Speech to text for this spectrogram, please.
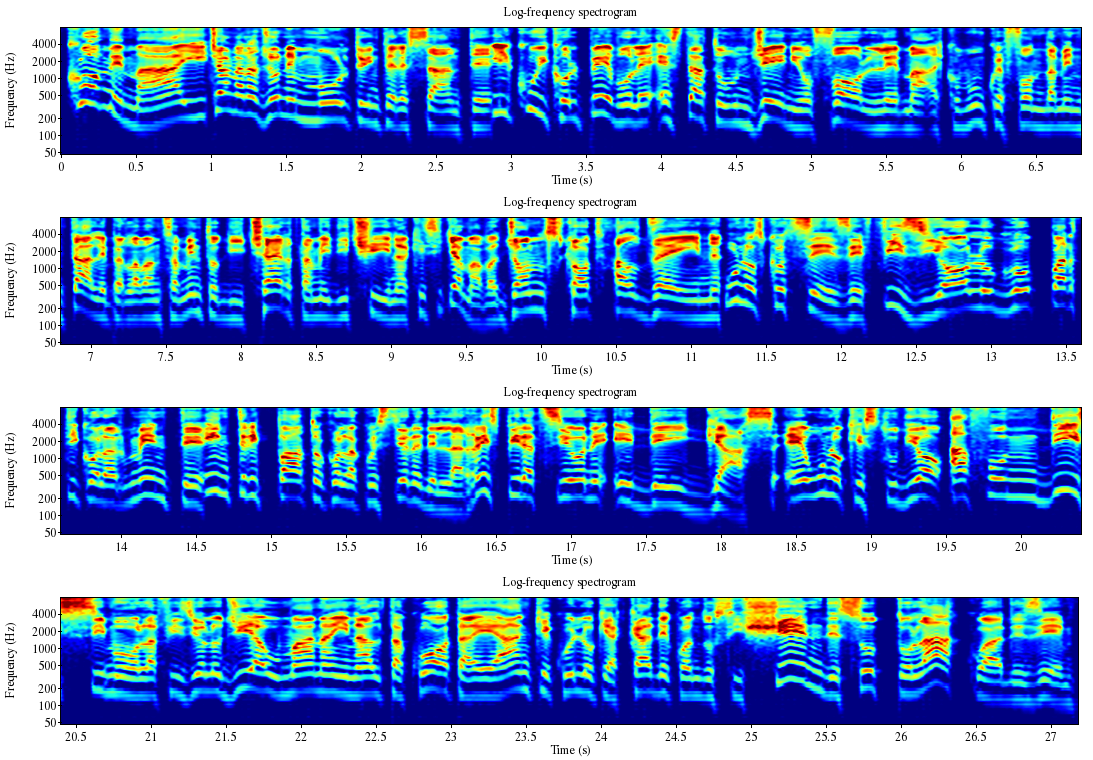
Come mai? C'è una ragione molto interessante, il cui colpevole è stato un genio folle, ma comunque fondamentale per l'avanzamento di certa medicina, che si chiamava John Scott Haldane, uno scozzese fisiologo particolarmente intrippato con la questione della respirazione e dei gas. È uno che studiò a fondissimo la fisiologia umana in alta quota e anche quello che accade quando si scende sotto l'acqua, ad esempio,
